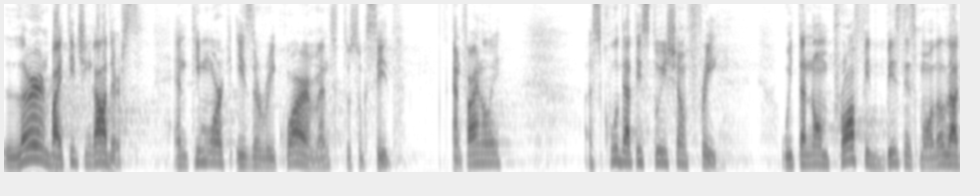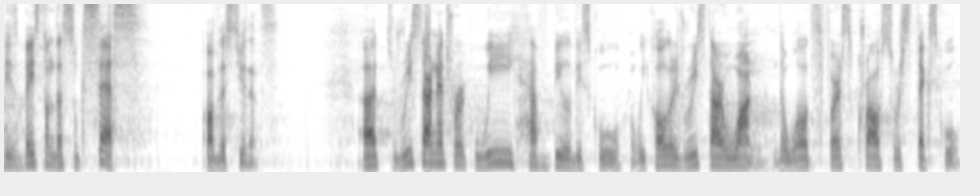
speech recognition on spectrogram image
learn by teaching others, and teamwork is a requirement to succeed. And finally, a school that is tuition-free, with a non-profit business model that is based on the success of the students. At Restart Network, we have built this school. We call it Restart One, the world's first crowdsourced tech school.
